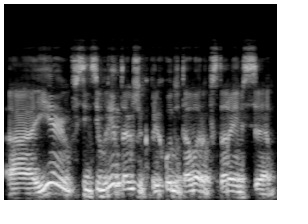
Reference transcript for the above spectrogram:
А, и в сентябре также к приходу товара постараемся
